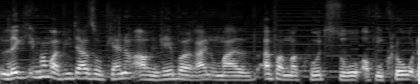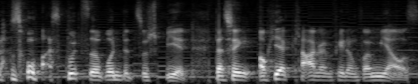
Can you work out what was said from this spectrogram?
lege ich immer mal wieder so gerne auch einen Gameboy rein, um mal einfach mal kurz so auf dem Klo oder sowas kurze Runde zu spielen. Deswegen auch hier klare Empfehlung von mir aus.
